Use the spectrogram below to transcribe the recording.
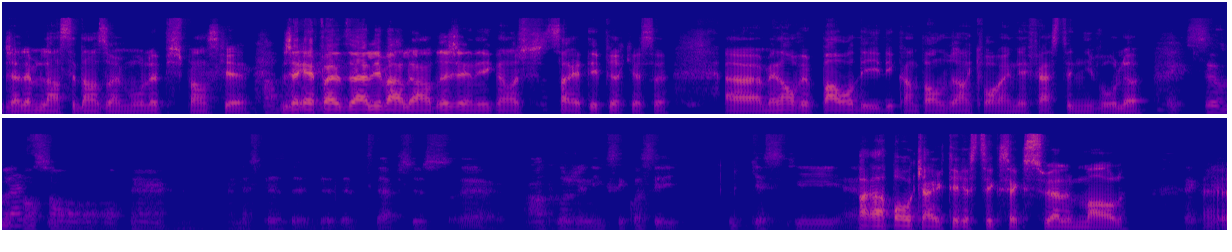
j'allais me lancer dans un mot, là, puis je pense que Androgène. j'aurais pas dû aller vers l'androgénique. Non, je- ça aurait été pire que ça. Euh, mais non, on veut pas avoir des, des compounds vraiment qui vont avoir un effet à ce niveau-là. Fait que ça, maintenant, si on, on fait un, une espèce de, de, de petit lapsus euh, androgénique, c'est quoi? C'est tout ce qui est. euh, Par rapport aux caractéristiques sexuelles mâles, fait que, euh,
